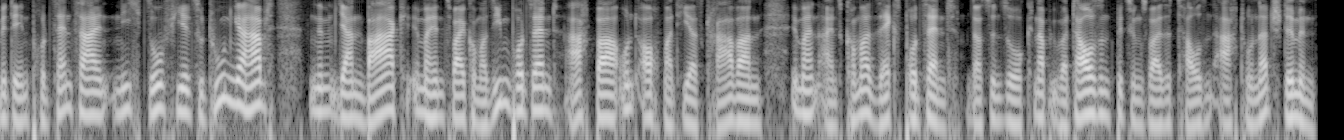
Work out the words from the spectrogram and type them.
mit den Prozentzahlen nicht so viel zu tun gehabt. Jan Bark immerhin 2,7 Prozent, achtbar, und auch Matthias Krawan immerhin 1,6 Prozent. Das sind so knapp über 1000 bzw. 1800 Stimmen,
